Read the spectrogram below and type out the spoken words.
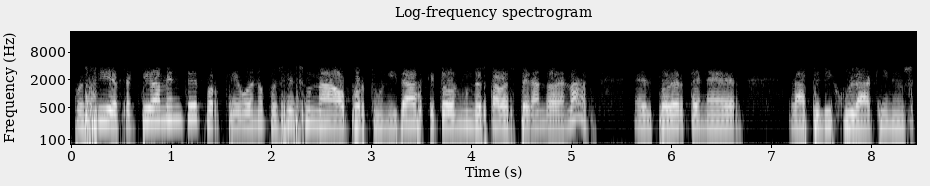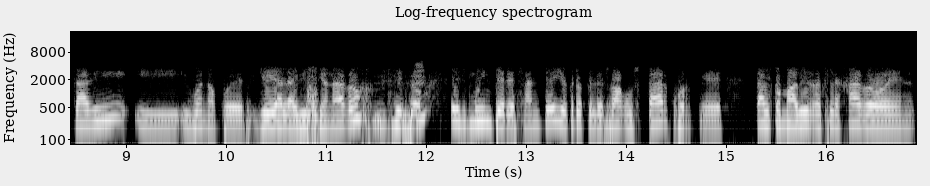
Pues sí, efectivamente, porque bueno, pues es una oportunidad que todo el mundo estaba esperando, además, el poder tener la película aquí en Euskadi y, y bueno, pues yo ya la he visionado, uh -huh. pero es muy interesante, yo creo que les va a gustar porque tal como habéis reflejado en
